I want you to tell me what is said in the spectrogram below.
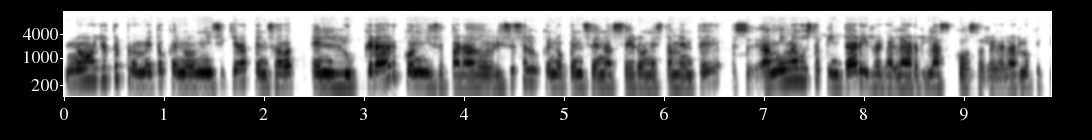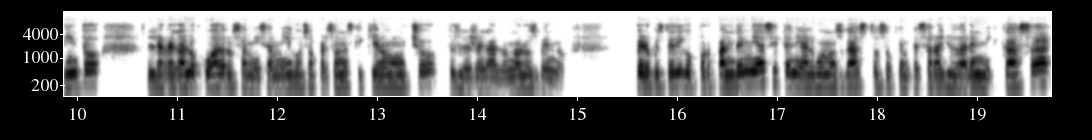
No, yo te prometo que no, ni siquiera pensaba en lucrar con mis separadores. Es algo que no pensé en hacer, honestamente. A mí me gusta pintar y regalar las cosas, regalar lo que pinto. Le regalo cuadros a mis amigos, a personas que quiero mucho, pues les regalo, no los vendo pero pues te digo, por pandemia sí tenía algunos gastos o que empezar a ayudar en mi casa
